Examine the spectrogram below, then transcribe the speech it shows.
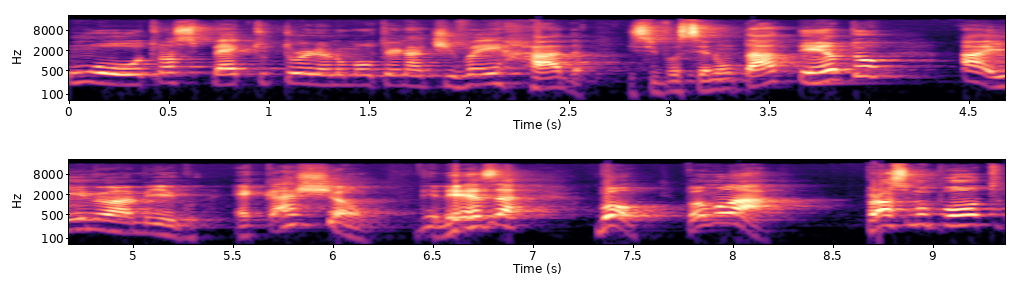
um ou outro aspecto, tornando uma alternativa errada. E se você não está atento, aí, meu amigo, é caixão, beleza? Bom, vamos lá. Próximo ponto,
